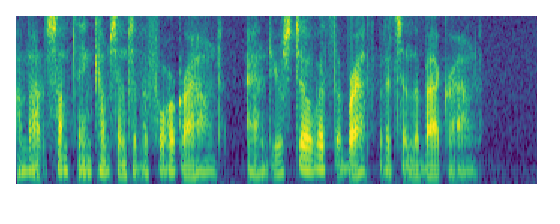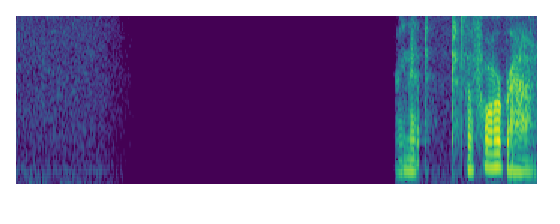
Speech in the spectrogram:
about something comes into the foreground and you're still with the breath, but it's in the background. Bring it to the foreground.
